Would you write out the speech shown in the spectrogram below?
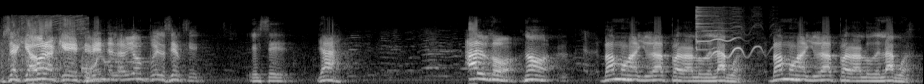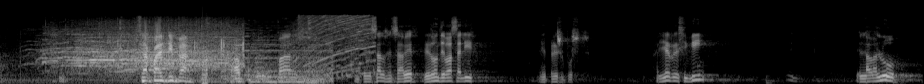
O sea que ahora que se vende el avión puede ser que, este, ya, algo, no, vamos a ayudar para lo del agua, vamos a ayudar para lo del agua. Zapatipa. Preocupados, interesados en saber de dónde va a salir el presupuesto. Ayer recibí el avalúo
